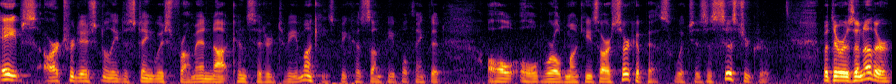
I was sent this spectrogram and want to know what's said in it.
Apes are traditionally distinguished from and not considered to be monkeys because some people think that all Old World monkeys are cercopiths, which is a sister group. But there is another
